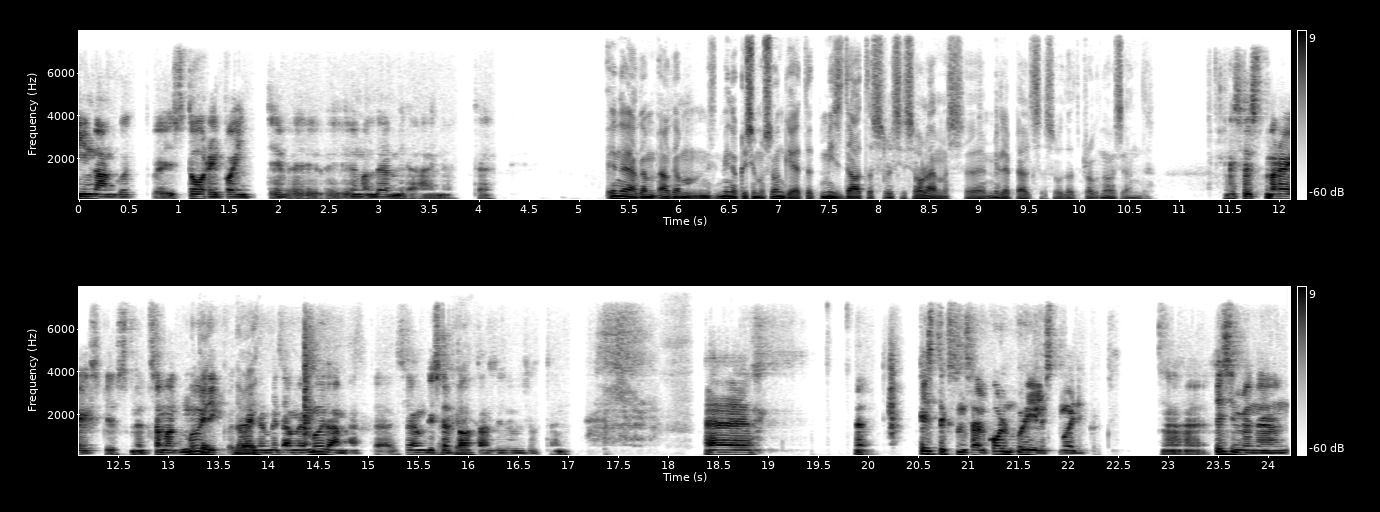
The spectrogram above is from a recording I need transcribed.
hinnangut või story point'i või, või jumal teab mida, on ju, et. ei no aga, aga minu küsimus ongi, et, et mis data sul siis olemas, mille pealt sa suudad prognoosi anda? sest ma räägikski just needsamad mõõdikud okay, on ju, mida me mõõdame, et see ongi see okay. data sisuliselt on äh,. esiteks on seal kolm põhilist mõõdikut äh,. esimene on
